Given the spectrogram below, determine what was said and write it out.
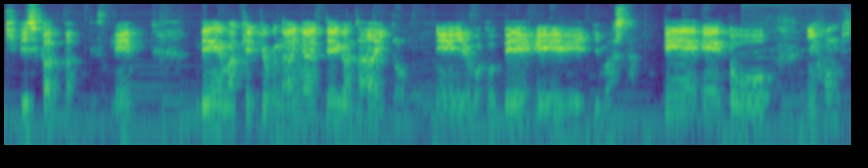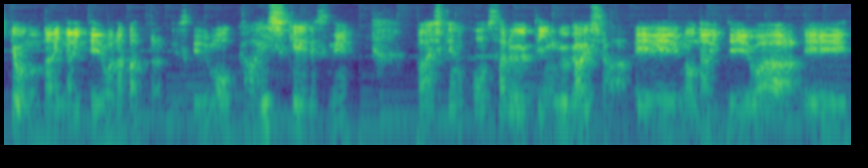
厳しかったんですねで、まあ、結局内々定がないということで、えー、いました。で、えーと、日本企業の内々定はなかったんですけれども、外資系ですね。外資系のコンサルティング会社、えー、の内定は、え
